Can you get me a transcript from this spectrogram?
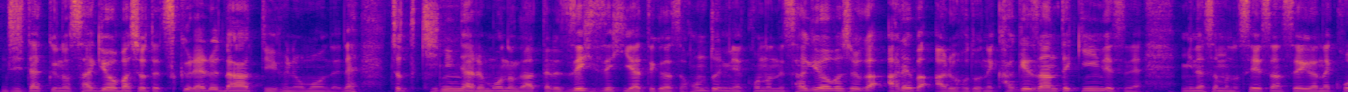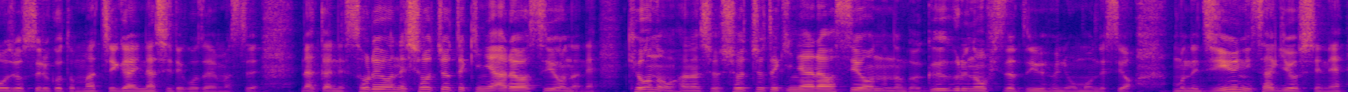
自宅の作業場所って作れるなっていうふうに思うんでね、ちょっと気になるものがあったら、ぜひぜひやってください。本当にね、このね、作業場所があればあるほどね、掛け算的にですね、皆様の生産性がね、向上すること間違いなしでございます。なんかね、それをね、象徴的に表すようなね、今日のお話を象徴的に表すようなのが Google のオフィスだというふうに思うんですよ。もうね、自由に作業してね、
